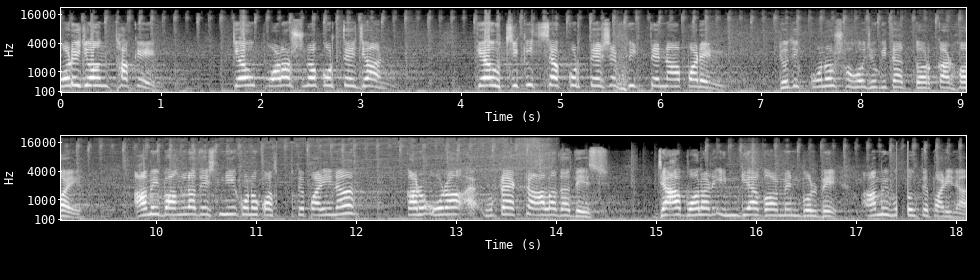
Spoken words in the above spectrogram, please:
পরিজন থাকে, কেউ পড়াশোনা করতে যান, কেউ চিকিৎসা করতে এসে ফিরতে না পারেন, যদি কোনো সহযোগিতার দরকার হয়, আমি বাংলাদেশ নিয়ে কোনো কথা বলতে পারি না, কারণ ওরা, ওটা একটা আলাদা দেশ। যা বলার ইন্ডিয়া গভর্নমেন্ট বলবে, আমি বলতে পারি না।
